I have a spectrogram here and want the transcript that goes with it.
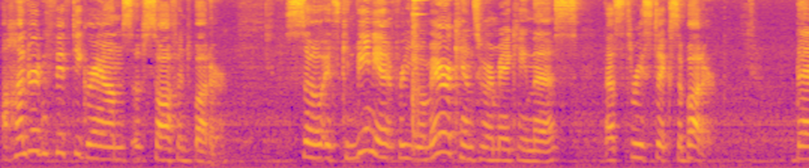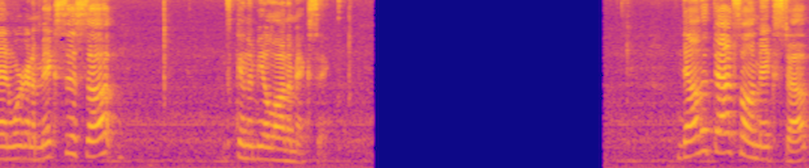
150 grams of softened butter. So it's convenient for you Americans who are making this, that's three sticks of butter. Then we're going to mix this up. It's going to be a lot of mixing. Now that that's all mixed up,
